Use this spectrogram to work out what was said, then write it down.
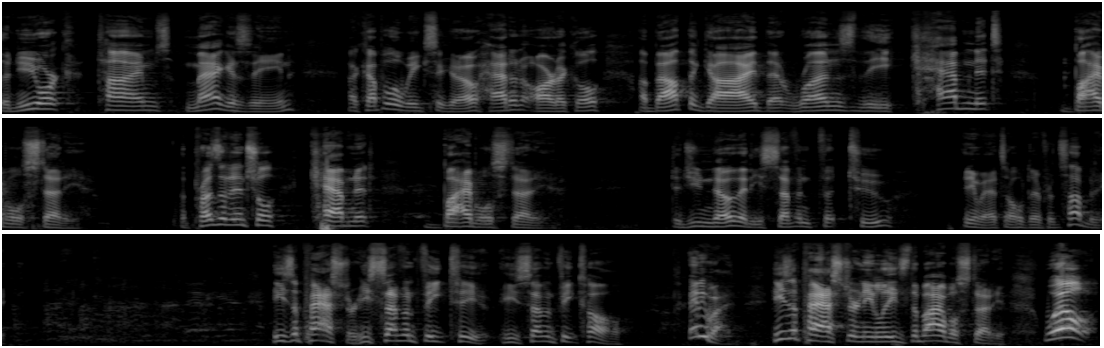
The New York Times Magazine, a couple of weeks ago, had an article about the guy that runs the Cabinet Bible Study, the Presidential Cabinet Bible Study. Did you know that he's seven foot two? Anyway, that's a whole different subject. He's a pastor. He's seven feet two. He's seven feet tall. Anyway, he's a pastor and he leads the Bible study. Well,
